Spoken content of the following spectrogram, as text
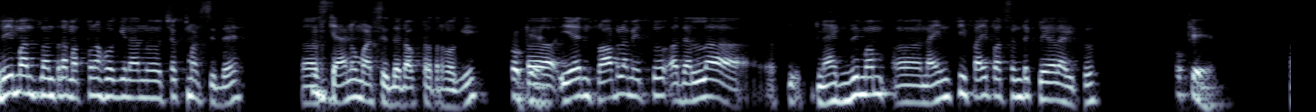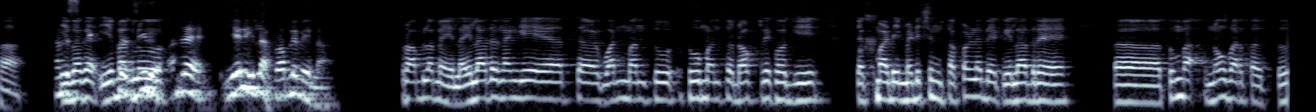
ತ್ರೀ ಮಂತ್ ನಂತರ ಮತ್ತ ಹೋಗಿ ನಾನು ಚೆಕ್ ಮಾಡಿಸಿದ್ದೆ. ಸ್ಕ್ಯಾನು ಮಾಡಿಸಿದ್ದೆ ಡಾಕ್ಟರ್ ಹತ್ರ ಹೋಗಿ. ಏನ್ ಪ್ರಾಬ್ಲಮ್ ಇತ್ತು ಅದೆಲ್ಲ maximum ninety five percent clear ಆಯ್ತು. ಓಕೆ ಹಾ. ಅಂದ್ರೆ ಇವಾಗ zero, ಇವಾಗ್ಲೂ ಅಂದ್ರೆ ಏನು ಇಲ್ಲ ಪ್ರಾಬ್ಲಮ್ ಇಲ್ಲ. ಪ್ರಾಬ್ಲಮ್ ಇಲ್ಲ. ಇಲ್ಲಾಂದ್ರೆ ನಂಗೆ ಒನ್ ಮಂತ್ ಟೂ ಮಂತ್ ಡಾಕ್ಟ್ರಿಗೆ ಹೋಗಿ ಚೆಕ್ ಮಾಡಿ ಮೆಡಿಸಿನ್ ತಕೊಳ್ಳೇಬೇಕು. ಇಲ್ಲಾದ್ರೆ ತುಂಬಾ ನೋವು ಬರ್ತಾ ಇತ್ತು.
